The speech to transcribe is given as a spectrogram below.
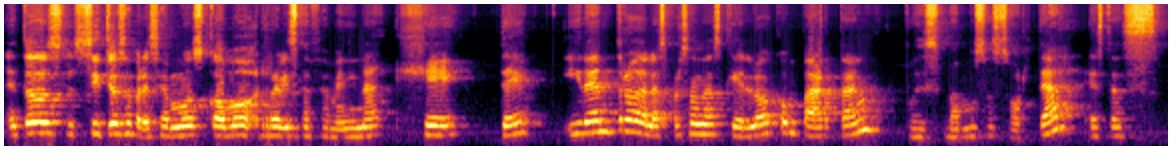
En todos los sitios aparecemos como Revista Femenina GT. Y dentro de las personas que lo compartan, pues vamos a sortear estas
